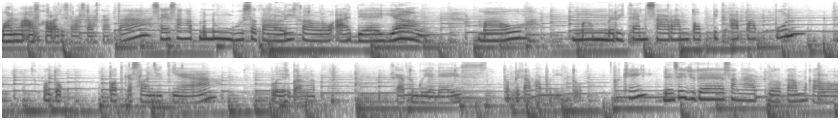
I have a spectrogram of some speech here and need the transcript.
Mohon maaf kalau ada salah-salah kata. Saya sangat menunggu sekali kalau ada yang mau memberikan saran topik apa pun untuk podcast selanjutnya. Boleh banget. Saya tunggu ya guys, topik apa pun itu. Okay? dan saya juga sangat welcome kalau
